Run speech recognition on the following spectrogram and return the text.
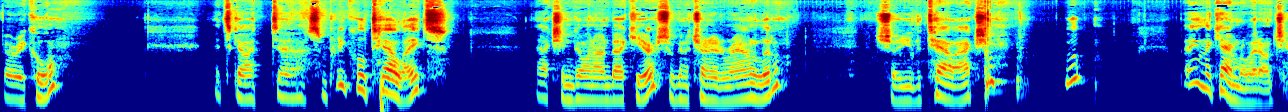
Very cool. It's got uh, some pretty cool tail lights action going on back here. So we're going to turn it around a little. And show you the tail action. Whoop. Bang the camera, why don't you?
